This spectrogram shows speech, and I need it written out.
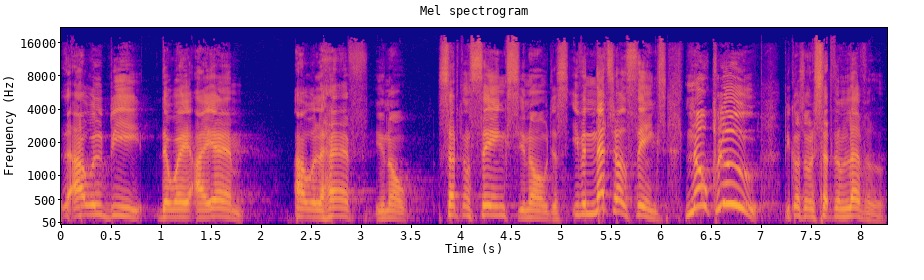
that I will be the way I am. I will have, you know, certain things, you know, just even natural things. No clue because of a certain level.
